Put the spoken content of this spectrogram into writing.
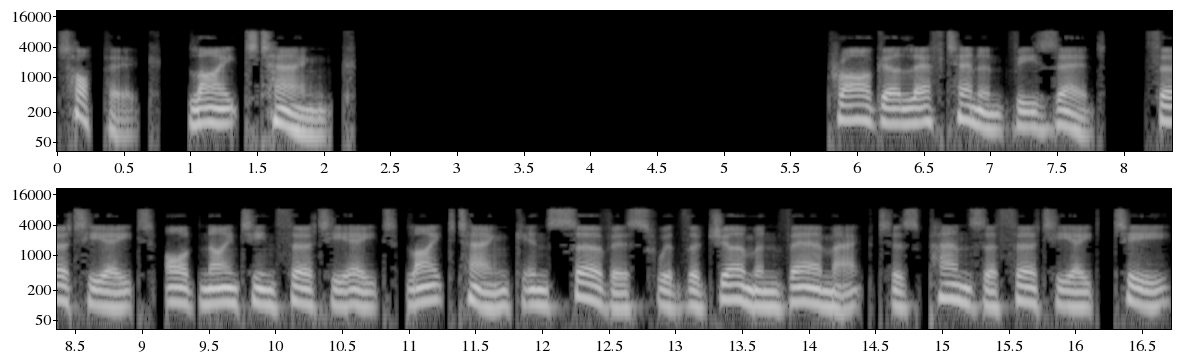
Topic: Light tank. Praga Lieutenant VZ 38 odd 1938 light tank in service with the German Wehrmacht as Panzer 38 T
